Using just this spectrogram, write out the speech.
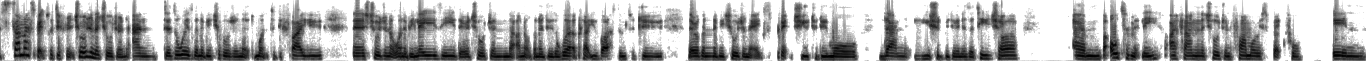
some aspects were different. Children are children, and there's always going to be children that want to defy you. There's children that want to be lazy. There are children that are not going to do the work like you've asked them to do. There are going to be children that expect you to do more than you should be doing as a teacher. Um, but ultimately, I found the children far more respectful in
